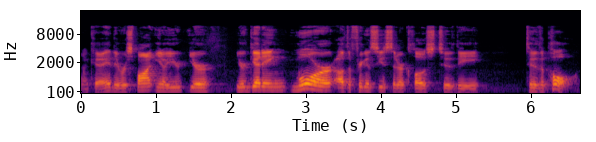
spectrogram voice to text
Okay, the response, you know, you're you're you're getting more of the frequencies that are close to the to the pole,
